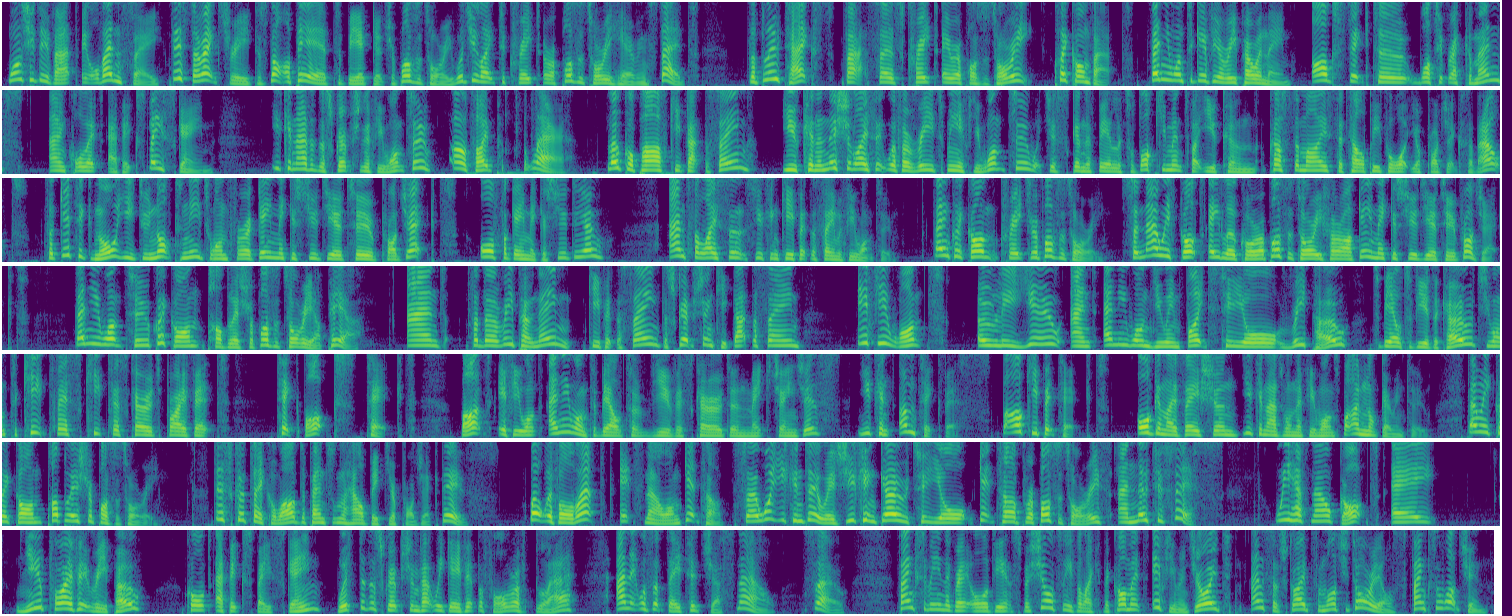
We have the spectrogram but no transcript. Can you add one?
once you do that, it will then say, this directory does not appear to be a Git repository. Would you like to create a repository here instead? The blue text that says create a repository, click on that. Then you want to give your repo a name. I'll stick to what it recommends and call it Epic Space Game. You can add a description if you want to. I'll type Blair. Local path, keep that the same. You can initialize it with a README if you want to, which is going to be a little document that you can customize to tell people what your project's about. For Gitignore, you do not need one for a GameMaker Studio 2 project, or for GameMaker Studio. And for license, you can keep it the same if you want to. Then click on Create Repository. So now we've got a local repository for our GameMaker Studio 2 project. Then you want to click on Publish Repository up here. And for the repo name, keep it the same. Description, keep that the same. If you want, only you and anyone you invite to your repo to be able to view the code, you want to keep this, keep this code private tick box ticked. But if you want anyone to be able to view this code and make changes, you can untick this, but I'll keep it ticked. Organization, you can add one if you want, but I'm not going to. Then we click on Publish Repository. This could take a while, depends on how big your project is. But with all that, it's now on GitHub. So what you can do is you can go to your GitHub repositories and notice this. We have now got a new private repo called Epic Space Game with the description that we gave it before of Blair, and it was updated just now. So, thanks for being the great audience, be sure to leave a like in the comment if you enjoyed, and subscribe for more tutorials. Thanks for watching.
